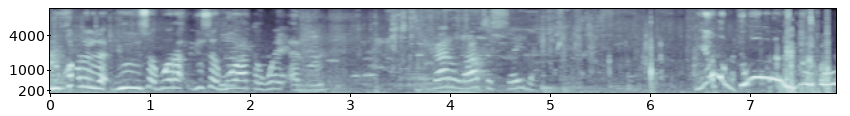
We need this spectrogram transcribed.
you called it. You said what? You said more out the way, N word. You're not allowed to say that. You do. You do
